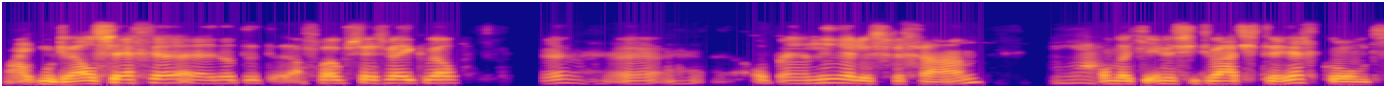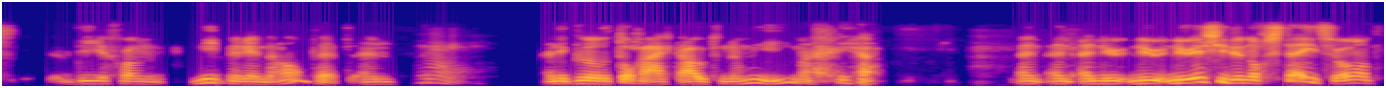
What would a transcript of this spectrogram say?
Maar ik moet wel zeggen dat het de afgelopen zes weken wel eh, op en neer is gegaan. ja, Omdat je in een situatie terechtkomt die je gewoon niet meer in de hand hebt. En nee. en ik wilde toch eigenlijk autonomie, maar ja. En, en, en nu, nu, nu is hij er nog steeds hoor, want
